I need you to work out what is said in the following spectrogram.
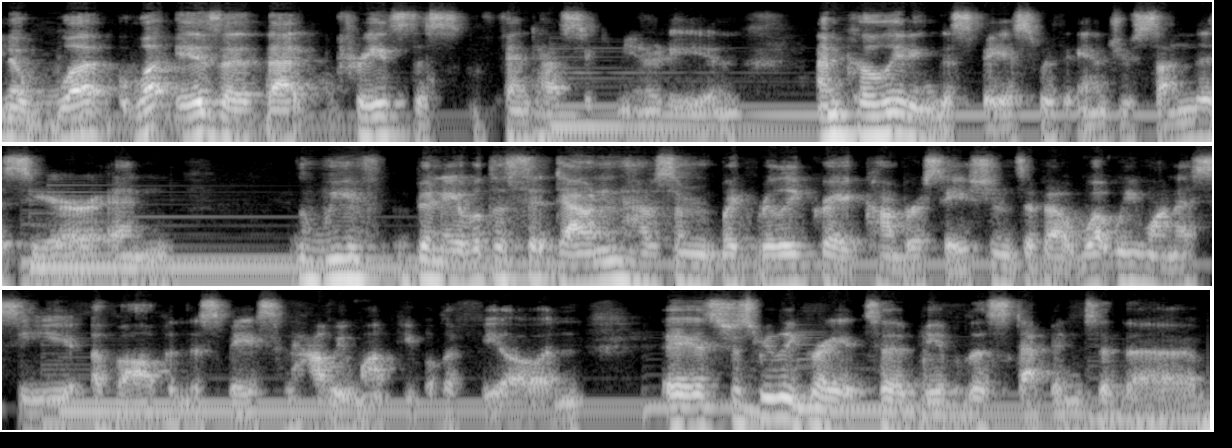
you know what what is it that creates this fantastic community and i'm co-leading this space with andrew sun this year and we've been able to sit down and have some like really great conversations about what we want to see evolve in the space and how we want people to feel and it's just really great to be able to step into the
